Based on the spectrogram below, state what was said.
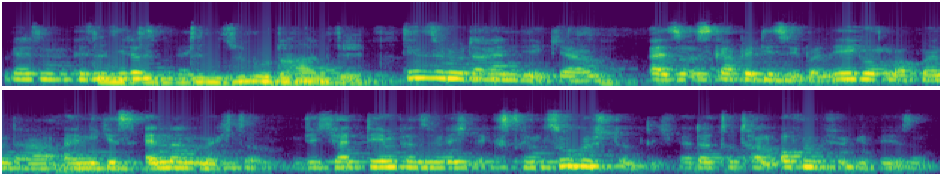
Wissen, wissen den, Sie das den, den synodalen Weg. Den synodalen Weg, ja. Also es gab ja diese Überlegung, ob man da einiges ändern möchte. Und ich hätte dem persönlich extrem zugestimmt. Ich wäre da total offen für gewesen.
